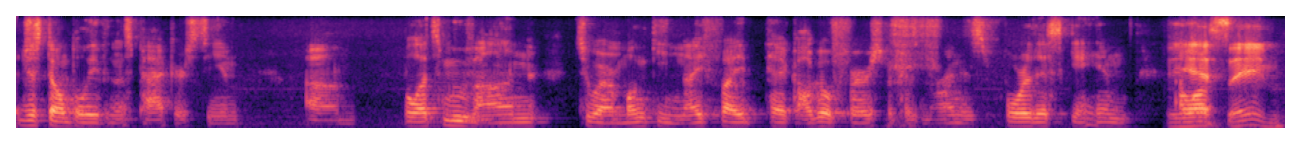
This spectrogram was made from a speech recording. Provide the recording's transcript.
I just don't believe in this Packers team. Um, but let's move on to our monkey knife fight pick. I'll go first because mine is for this game. Yeah, same.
